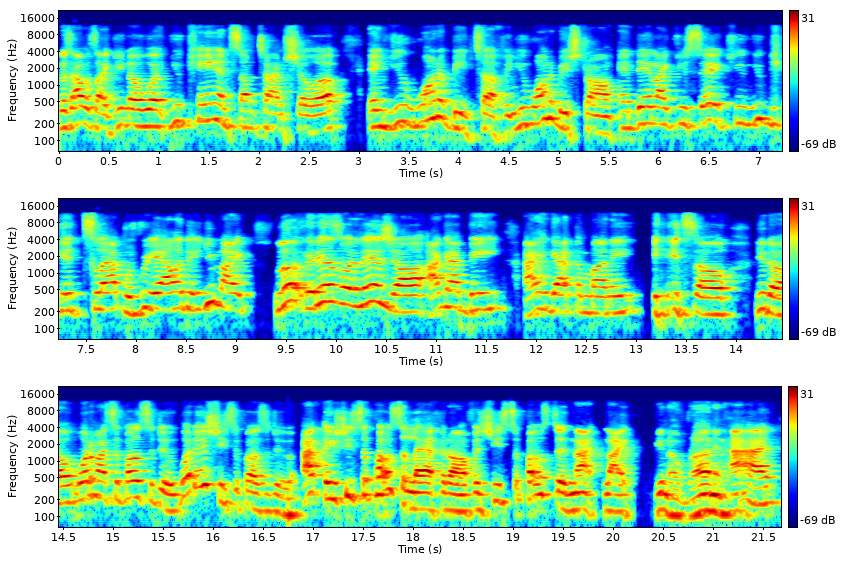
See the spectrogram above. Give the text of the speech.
Because I was like, you know what? You can sometimes show up and you want to be tough and you want to be strong. And then, like you said, you, you get slapped with reality and you like, look, it is what it is, y'all. I got beat. I ain't got the money. so, you know, what am I supposed to do? What is she supposed to do? I think she's supposed to laugh it off and she's supposed to not like you know, run and hide.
